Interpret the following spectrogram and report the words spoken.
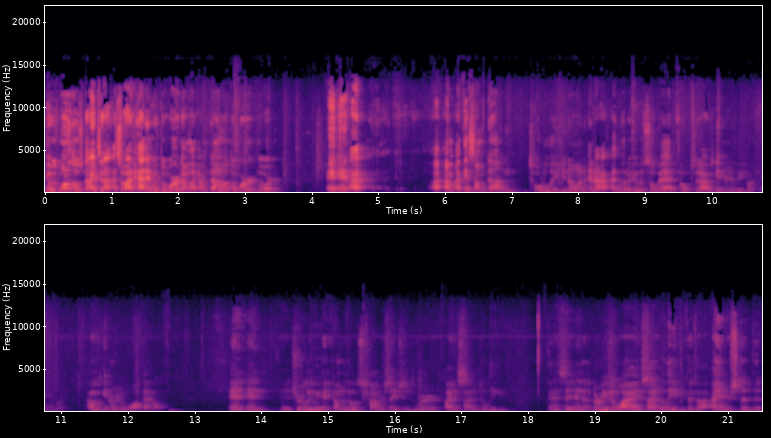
it was one of those nights, and I, so I'd had it with the word. I'm like, I'm done with the word, Lord. And, and I, I, I, guess I'm done totally, you know. And, and I, I it was so bad, folks, that I was getting ready to leave my family. I was getting ready to walk out. And, and truly, we had come to those conversations where I decided to leave. And I said, and the, the reason why I decided to leave because I, I understood that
